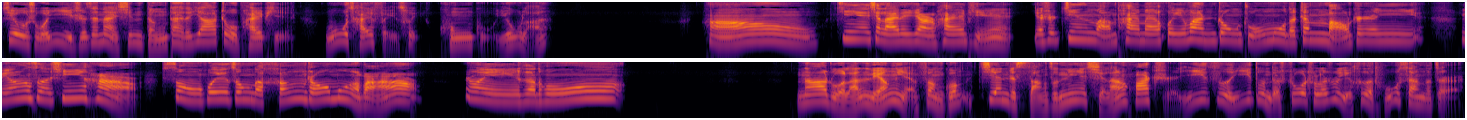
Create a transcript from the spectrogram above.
就是我一直在耐心等待的压轴拍品《五彩翡翠空谷幽兰》。好，接下来这件拍品也是今晚拍卖会万众瞩目的珍宝之一，零四七号。宋徽宗的横轴墨宝《瑞鹤图》，那若兰两眼放光，尖着嗓子捏起兰花指，一字一顿的说出了“瑞鹤图”三个字儿，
